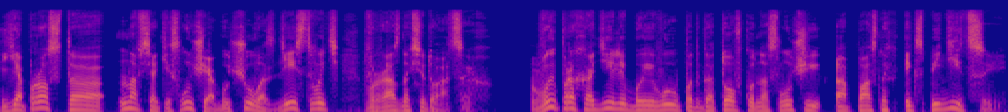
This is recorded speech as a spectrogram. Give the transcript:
я просто на всякий случай обучу вас действовать в разных ситуациях. Вы проходили боевую подготовку на случай опасных экспедиций,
